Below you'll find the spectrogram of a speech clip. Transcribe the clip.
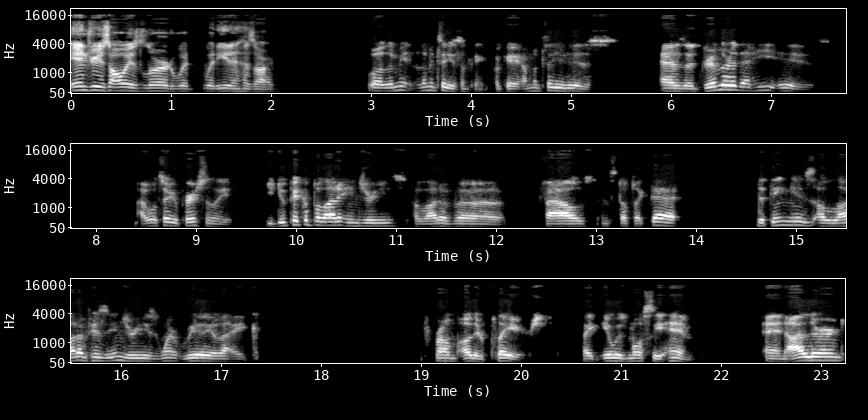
injuries always lured with with Eden Hazard. Well, let me let me tell you something. Okay, I'm gonna tell you this. As a dribbler that he is, I will tell you personally, you do pick up a lot of injuries, a lot of uh fouls and stuff like that. The thing is, a lot of his injuries weren't really like from other players. Like it was mostly him. And I learned,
